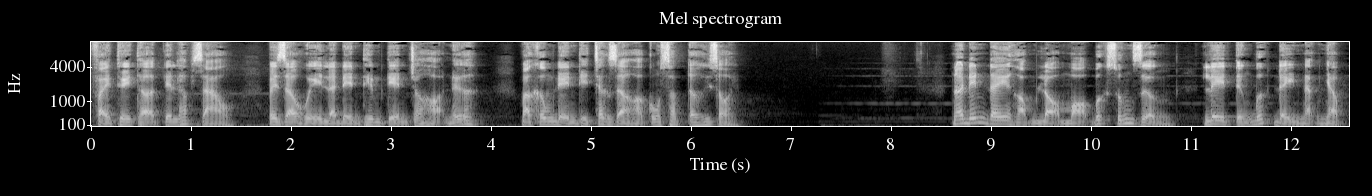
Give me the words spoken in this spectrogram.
Phải thuê thợ tên lắp rào, Bây giờ hủy là đền thêm tiền cho họ nữa. Mà không đền thì chắc giờ họ cũng sắp tới rồi. Nói đến đây họng lọ mọ bước xuống giường, Lê từng bước đầy nặng nhọc.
